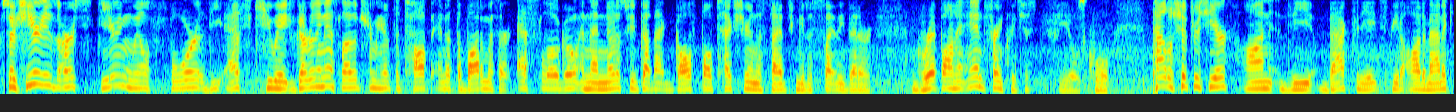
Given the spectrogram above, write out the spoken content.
So here is our steering wheel for the SQ8. We've got really nice leather trim here at the top and at the bottom with our S logo. And then notice we've got that golf ball texture on the sides so can get a slightly better grip on it. And frankly, just feels cool. Paddle shifters here on the back for the 8-speed automatic.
